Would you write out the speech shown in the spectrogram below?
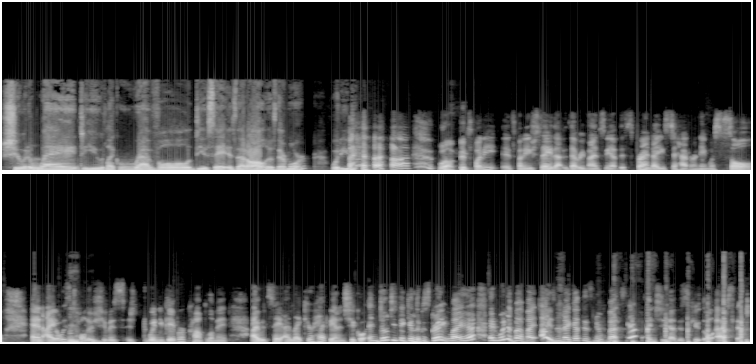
shoo it hmm. away? Do you like revel? Do you say, "Is that all? Is there more"? What do you do? well, it's funny. It's funny you say that. That reminds me of this friend I used to have. Her name was Soul. And I always mm-hmm. told her mm. she was, when you gave her a compliment, I would say, I like your headband. And she'd go, and don't you think it looks great in my hair? And what about my eyes? And I got this new mascara. and she had this cute little accent.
